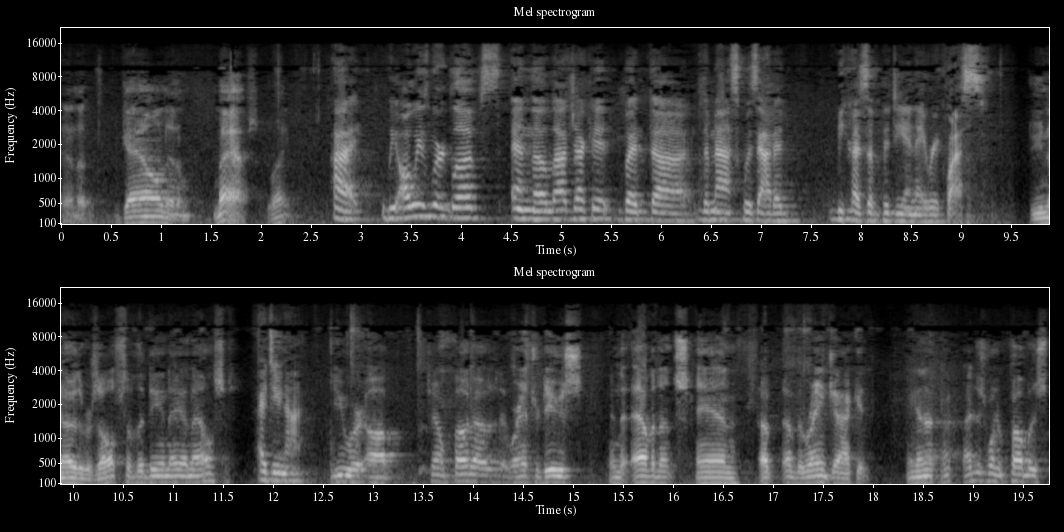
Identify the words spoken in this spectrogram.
and a gown and a mask, right? Uh, we always wear gloves and the lab jacket, but the, the mask was added because of the DNA request. Do you know the results of the DNA analysis? I do not. You were uh, shown photos that were introduced in the evidence and of, of the rain jacket, and I, I just want to publish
